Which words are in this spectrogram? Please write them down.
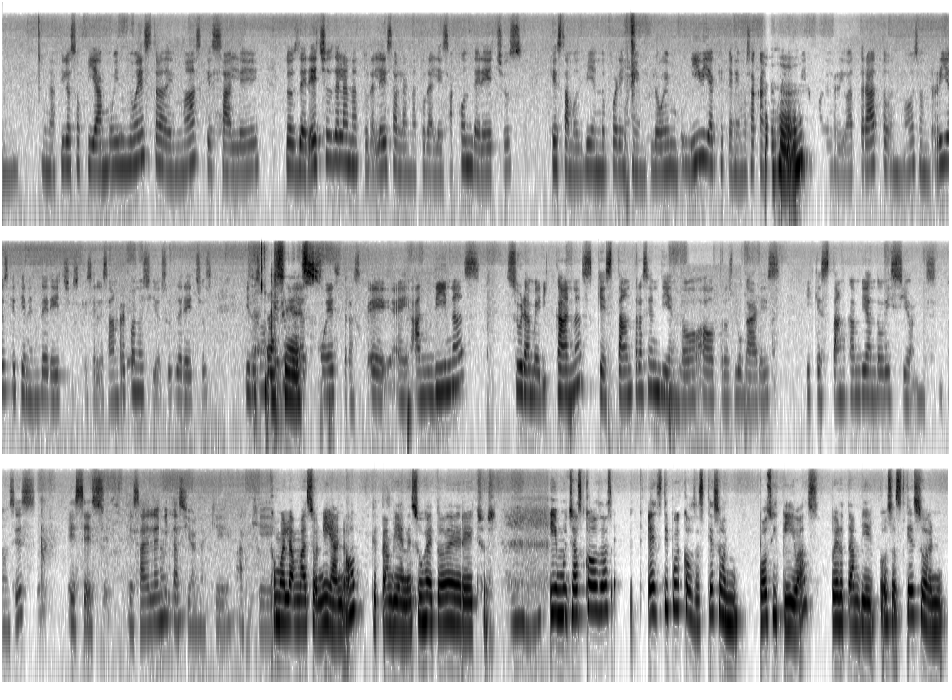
una filosofía muy nuestra además que sale los derechos de la naturaleza o la naturaleza con derechos que estamos viendo, por ejemplo, en Bolivia, que tenemos acá en Colombia, con el río Atrato, ¿no? Son ríos que tienen derechos, que se les han reconocido sus derechos, y esas son las muestras eh, eh, andinas, suramericanas, que están trascendiendo a otros lugares y que están cambiando visiones. Entonces, es eso, esa es la invitación a que... A que... Como la Amazonía, ¿no? Que también es sujeto de derechos. Y muchas cosas, este tipo de cosas que son positivas, pero también cosas que son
